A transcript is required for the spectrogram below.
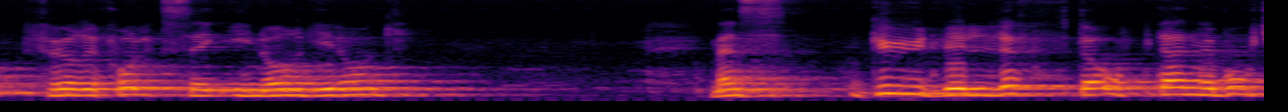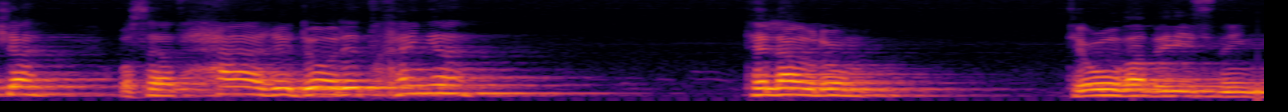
oppfører folk seg i Norge i dag. Mens Gud vil løfte opp denne boka og si at her er det det trenger til lærdom, til overbevisning,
